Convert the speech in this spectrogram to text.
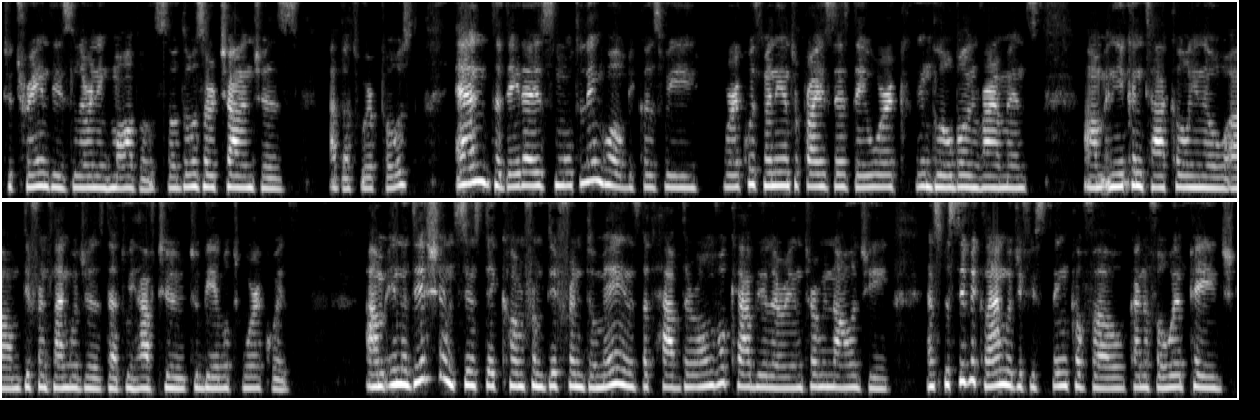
to train these learning models. So those are challenges that we're posed. And the data is multilingual because we work with many enterprises. They work in global environments. Um, and you can tackle, you know, um, different languages that we have to, to be able to work with. Um, in addition, since they come from different domains that have their own vocabulary and terminology and specific language, if you think of a kind of a web page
